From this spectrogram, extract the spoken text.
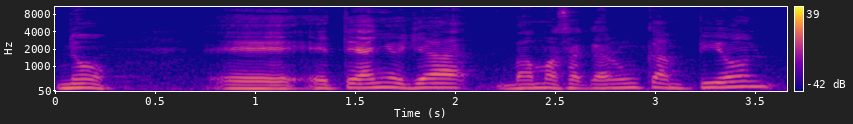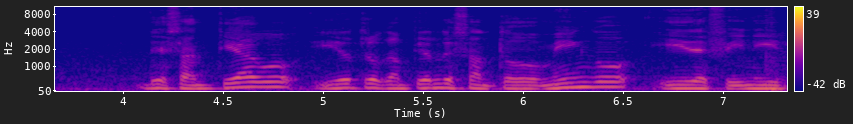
No, eh, este año ya vamos a sacar un campeón de Santiago y otro campeón de Santo Domingo y definir.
